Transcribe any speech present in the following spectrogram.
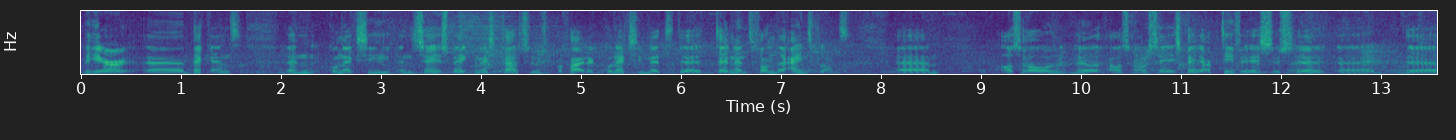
beheer-backend een connectie, een CSP-connectie, Cloud Solution Provider connectie met de tenant van de eindklant. Ehm, als er, al, eh, als er al een CSP actief is, dus de, eh, de,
